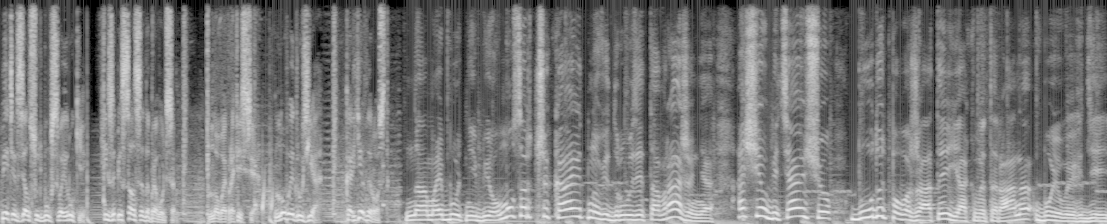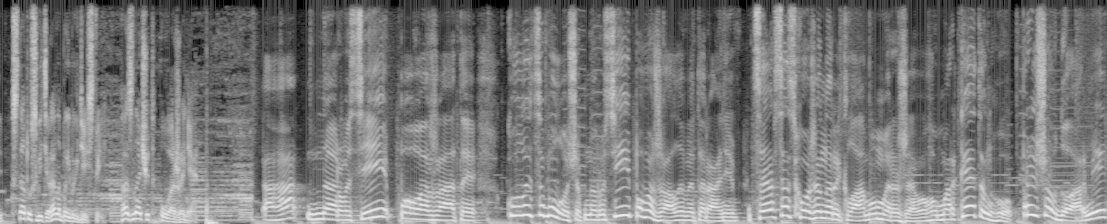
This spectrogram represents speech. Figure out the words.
Петя взял судьбу в свои руки и записался добровольцем. Новая профессия, новые друзья, карьерный рост. На майбутній біомусор чекають нові друзі та враження, а ще обіцяють, що будуть поважати як ветерана бойових дій. Статус ветерана боевых действий, а значит уважение. Ага, на Росії поважати. Коли це було, щоб на Росії поважали ветеранів? Це все схоже на рекламу мережевого маркетингу. Прийшов до армії,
